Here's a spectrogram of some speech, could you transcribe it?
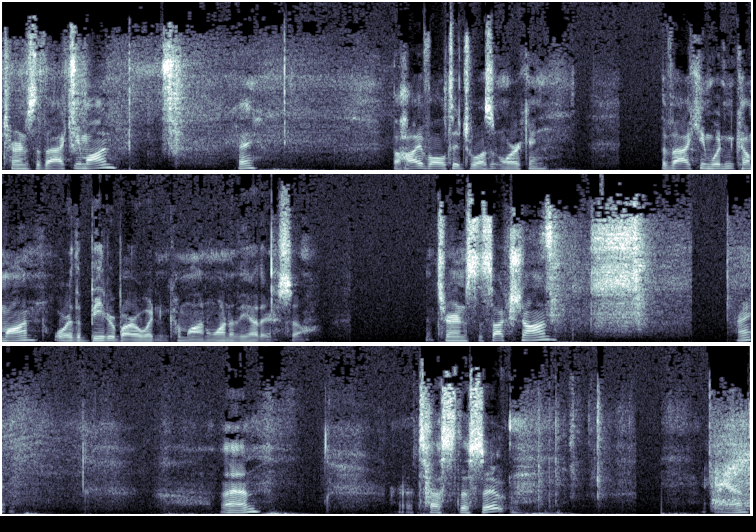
Turns the vacuum on. Okay. The high voltage wasn't working the vacuum wouldn't come on or the beater bar wouldn't come on, one or the other. So it turns the suction on, right? Then we're going to test this out. And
